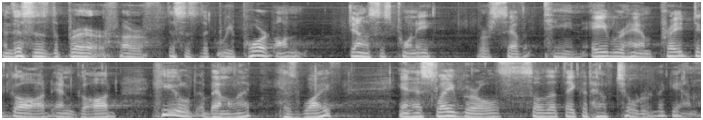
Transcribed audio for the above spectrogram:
And this is the prayer, or this is the report on Genesis 20, verse 17. Abraham prayed to God, and God healed Abimelech, his wife, and his slave girls so that they could have children again.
